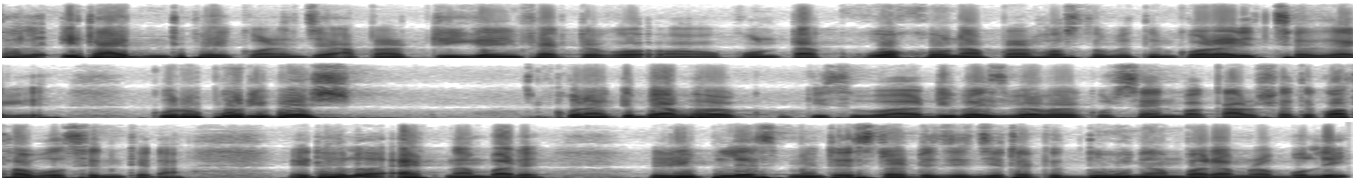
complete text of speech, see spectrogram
তাহলে এটা আইডেন্টিফাই করেন যে আপনার ট্রিগারিং ফ্যাক্টর কোনটা? কখন আপনার হস্তমৈথুন করার ইচ্ছা জাগে? কোনো পরিবেশ? কোনো একটা ব্যবহার, কিছু ডিভাইস ব্যবহার করছেন বা কারোর সাথে কথা বলছেন কিনা, এটা হলো এক নম্বরে। রিপ্লেসমেন্ট স্ট্র্যাটেজি যেটাকে দুই নম্বরে আমরা বলি,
